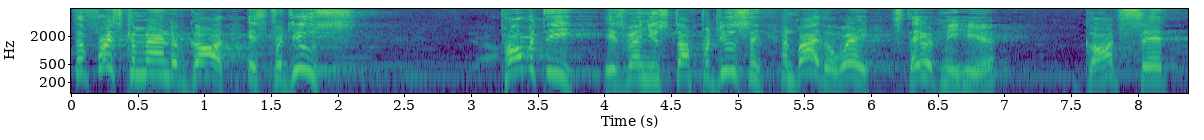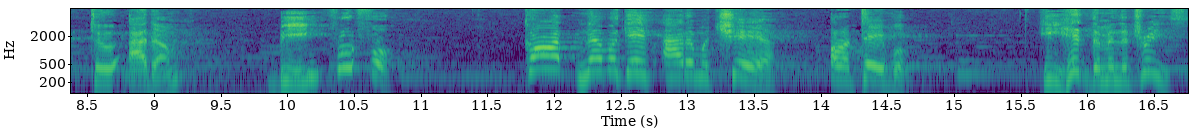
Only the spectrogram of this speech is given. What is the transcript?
The first command of God is produce. Poverty is when you stop producing. And by the way, stay with me here. God said to Adam, be fruitful. God never gave Adam a chair or a table. He hid them in the trees.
